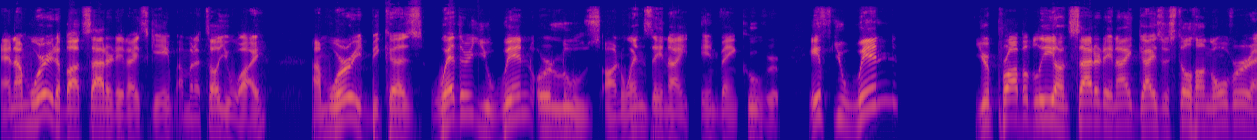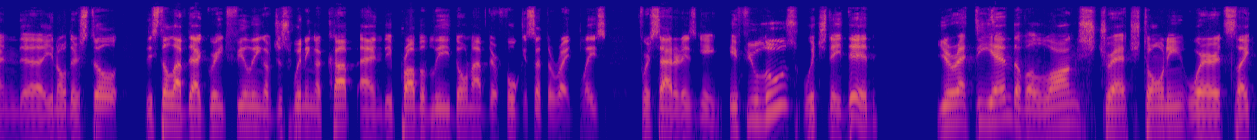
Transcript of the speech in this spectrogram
And I'm worried about Saturday night's game. I'm going to tell you why. I'm worried because whether you win or lose on Wednesday night in Vancouver, if you win, you're probably on Saturday night. Guys are still hungover, and uh, you know they're still they still have that great feeling of just winning a cup, and they probably don't have their focus at the right place for Saturday's game. If you lose, which they did, you're at the end of a long stretch, Tony, where it's like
